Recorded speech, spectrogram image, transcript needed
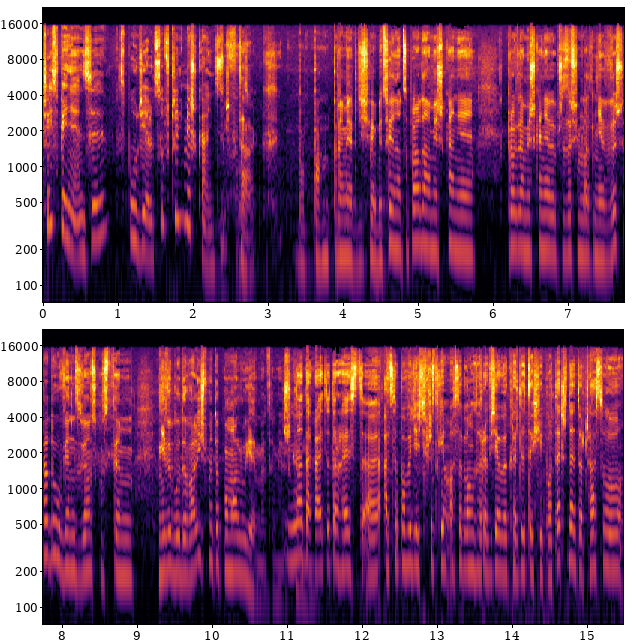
Czyli z pieniędzy spółdzielców, czyli mieszkańców. Tak, bo pan premier dzisiaj obiecuje, no co prawda mieszkanie program mieszkaniowy przez 8 lat nie wyszedł, więc w związku z tym nie wybudowaliśmy, to pomalujemy te mieszkania. No tak, ale to trochę jest, e, a co powiedzieć wszystkim osobom, które wzięły kredyty hipoteczne do czasu,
